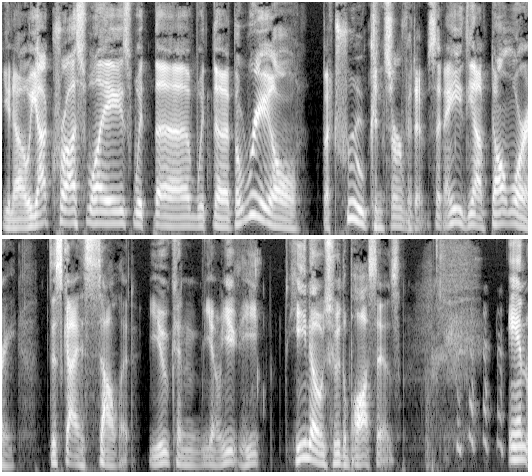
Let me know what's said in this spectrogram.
You know, he got crossways with the with the the real the true conservatives, and he you know don't worry, this guy is solid. You can you know you, he he knows who the boss is. and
